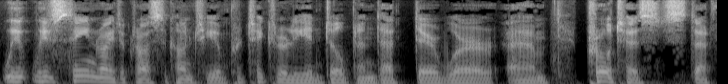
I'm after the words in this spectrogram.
we, have seen right across the country, and particularly in Dublin, that there were um, protests that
